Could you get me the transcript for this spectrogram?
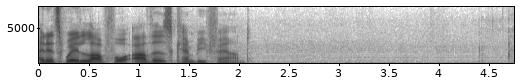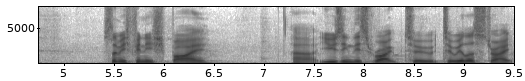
And it's where love for others can be found. So let me finish by uh, using this rope to, to illustrate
